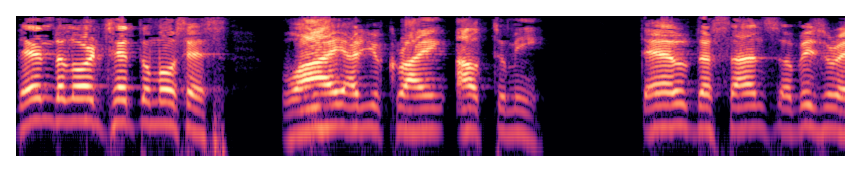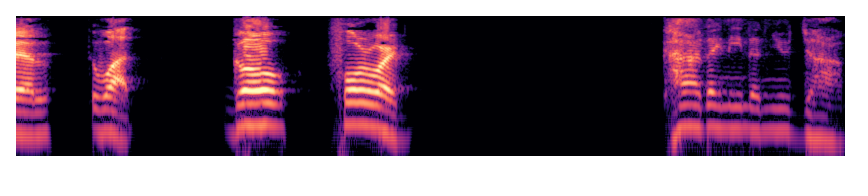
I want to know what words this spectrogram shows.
Then the Lord said to Moses, Why are you crying out to me? Tell the sons of Israel to what? Go forward. God, I need a new job.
